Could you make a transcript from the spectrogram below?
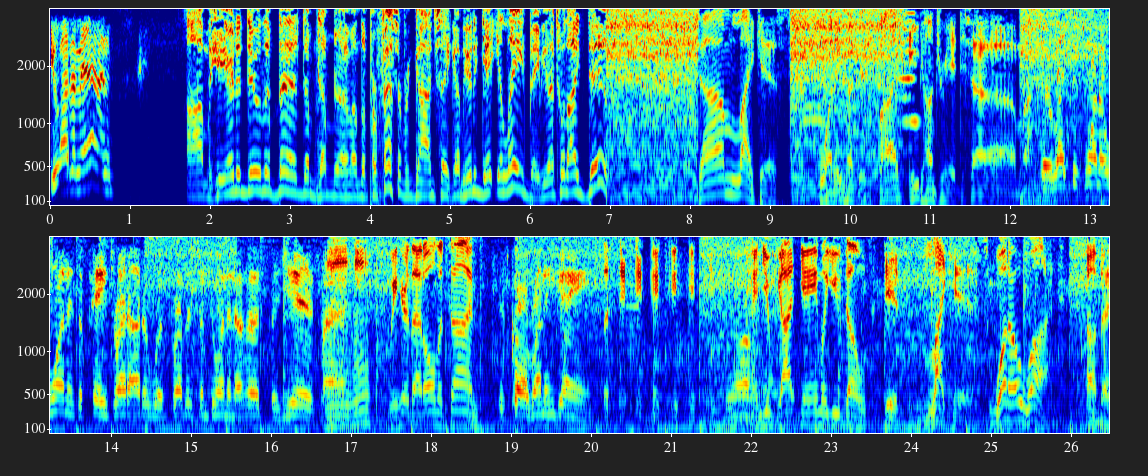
You are the man. I'm here to do the bid. I'm, I'm- I'm the professor, for God's sake. I'm here to get you laid, baby. That's what I do. Tom Leykis. 1-800-5800-TOM. So Leykis 101 is a page right out of what brothers been doing in the hood for years, man. Mm-hmm. We hear that all the time. It's called running game. You know? and you got game or you don't. It's Leykis 101 on the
